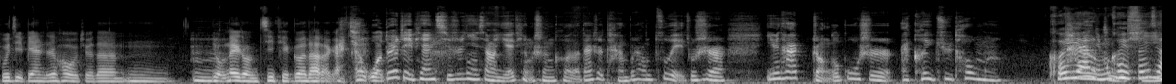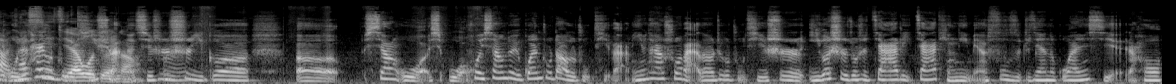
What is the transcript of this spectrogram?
读几遍之后，我觉得嗯，嗯有那种鸡皮疙瘩的感觉。哎，我对这篇其实印象也挺深刻的，但是谈不上醉，就是因为它整个故事，哎，可以剧透吗？可以啊，你们可以分享一下细节。我觉得它的主题选的其实是一个呃。像我我会相对关注到的主题吧，因为他说白了，这个主题是一个是就是家里家庭里面父子之间的关系，然后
